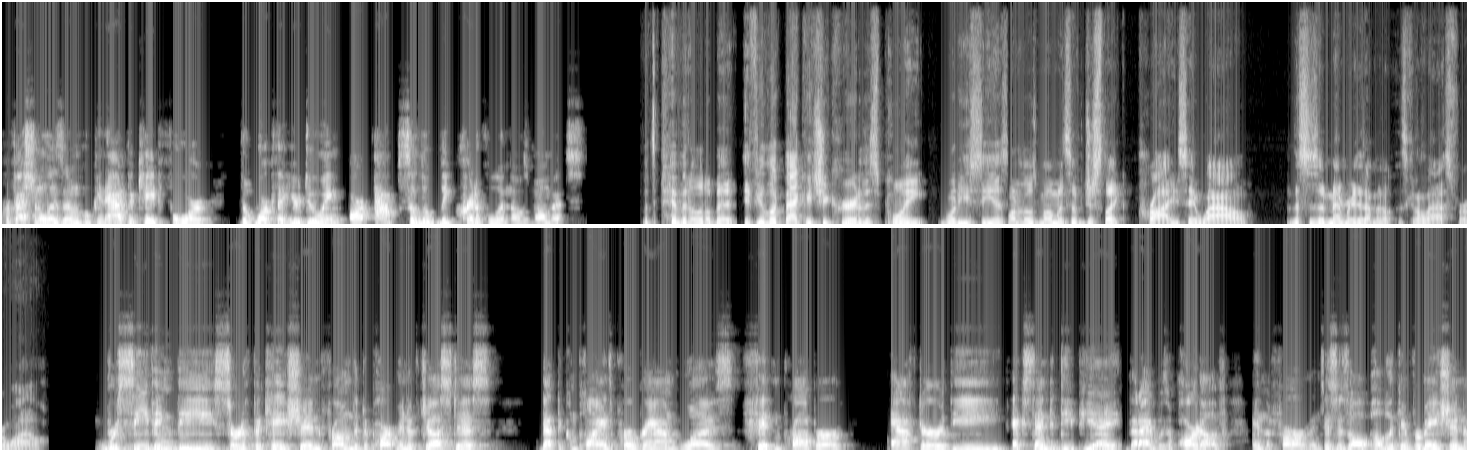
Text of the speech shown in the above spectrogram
professionalism, who can advocate for the work that you're doing are absolutely critical in those moments. Let's pivot a little bit. If you look back at your career to this point, what do you see as one of those moments of just like pride? You say, wow, this is a memory that I'm gonna, it's going to last for a while receiving the certification from the Department of Justice that the compliance program was fit and proper after the extended DPA that I was a part of in the firm. And this is all public information.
